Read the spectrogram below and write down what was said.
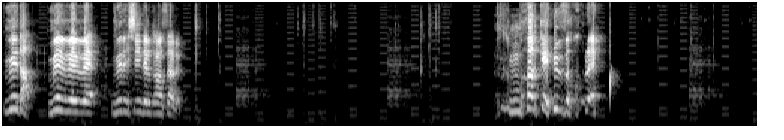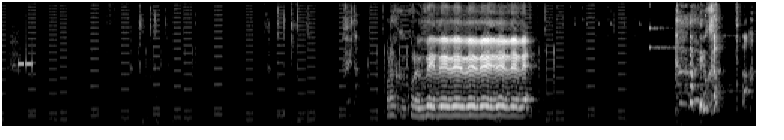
上だ。上上上。上で死んでる可能性ある。負けるぞ、これ。増えた。ほら、これ上、上、上、上、上、上、上、上。よかった。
